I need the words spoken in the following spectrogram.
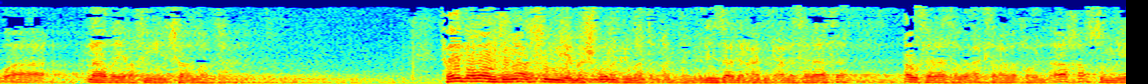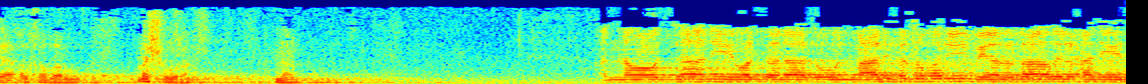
ولا ضير فيه إن شاء الله تعالى. فإن رواه جماعة سمي مشهورا كما تقدم يعني إن زاد العدد على ثلاثة أو ثلاثة فأكثر على قول الآخر سمي الخبر مشهورا. نعم. النوع الثاني والثلاثون معرفة غريب ألفاظ الحديث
